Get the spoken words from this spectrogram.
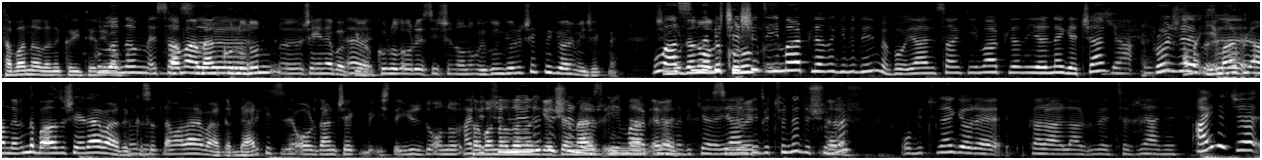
taban alanı kriteri kullanım yok. Kullanım esasları. Tamamen kurulun e, şeyine bakıyor. Evet. Kurul orası için onu uygun görecek mi, görmeyecek mi? Bu Şimdi aslında ne bir çeşit Kurul... imar planı gibi değil mi bu? Yani sanki imar planı yerine geçen ya, evet. proje. Ama imar e, planlarında bazı şeyler vardır, tabii. kısıtlamalar vardır. Der ki size oradan çek işte yüzde onu taban alanı geçemez. imar planı evet. bir kere. Silüet. Yani bir bütünü düşünür. Evet o bütüne göre kararlar üretir yani. Ayrıca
